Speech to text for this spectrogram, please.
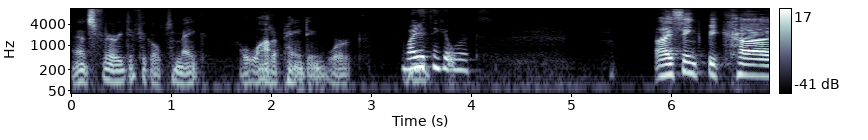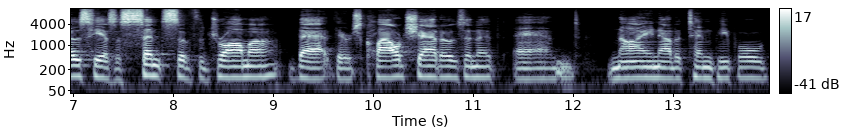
and it's very difficult to make a lot of painting work. Why do you hmm. think it works? I think because he has a sense of the drama, that there's cloud shadows in it, and nine out of 10 people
